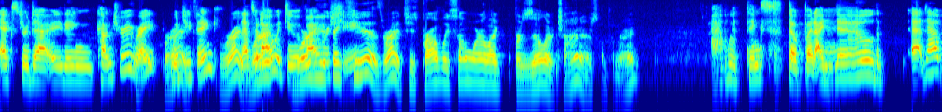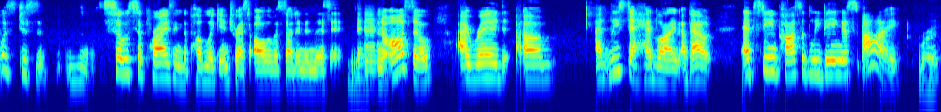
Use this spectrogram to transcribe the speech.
extraditing country, right? Would you think? Right. That's Where what I would do if Where I do you were think she. she is? Right. She's probably somewhere like Brazil or China or something, right? I would think so, but I know the uh, that was just so surprising the public interest all of a sudden in this. And also, I read um, at least a headline about Epstein possibly being a spy. Right.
